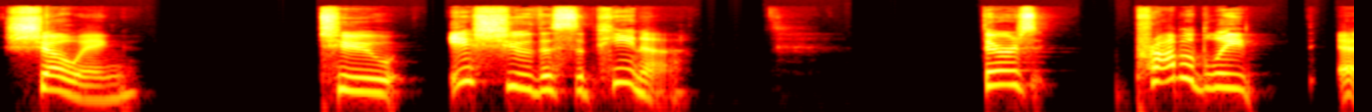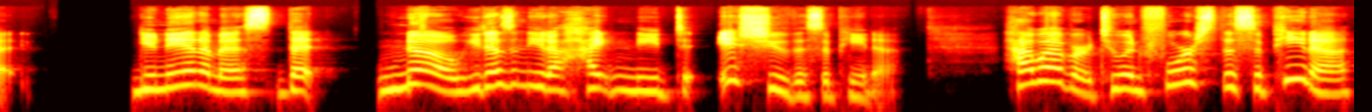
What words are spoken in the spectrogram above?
showing to issue the subpoena? There's probably uh, unanimous that no, he doesn't need a heightened need to issue the subpoena. However, to enforce the subpoena,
